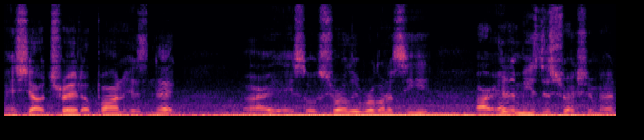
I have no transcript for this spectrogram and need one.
and shalt tread upon his neck." All right, so surely we're going to see our enemy's destruction, man.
